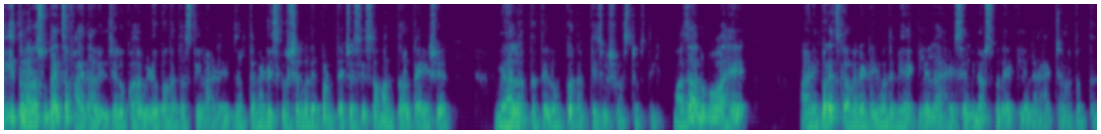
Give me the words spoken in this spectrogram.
इतरांना सुद्धा याचा फायदा होईल. जे लोक हा व्हिडिओ बघत असतील आणि जर त्यांना डिस्क्रिप्शनमध्ये पण त्याच्याशी समांतर काही असे मिळालं तर ते लोक नक्कीच विश्वास ठेवतील. माझा अनुभव आहे आणि बऱ्याच कम्युनिटीमध्ये मी ऐकलेलं आहे सेमिनार्समध्ये ऐकलेलं आहे चारबद्दल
